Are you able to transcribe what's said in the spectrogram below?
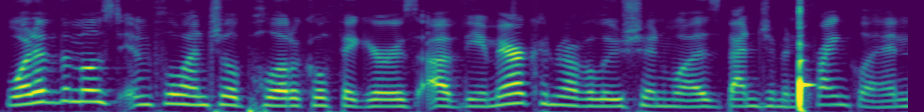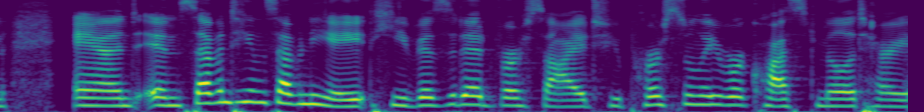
one of the most influential political figures of the American Revolution was Benjamin Franklin, and in 1778, he visited Versailles to personally request military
